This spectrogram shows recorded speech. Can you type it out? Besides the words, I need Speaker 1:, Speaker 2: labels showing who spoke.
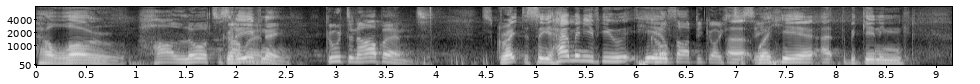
Speaker 1: Hello.
Speaker 2: Hallo
Speaker 1: Good evening.
Speaker 2: Guten Abend.
Speaker 1: It's great to see you. How many of you here
Speaker 2: Großartig euch
Speaker 1: uh,
Speaker 2: zu
Speaker 1: were here at the beginning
